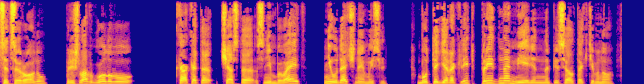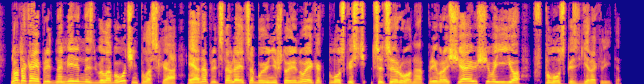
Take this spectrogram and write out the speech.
Цицерону пришла в голову, как это часто с ним бывает, неудачная мысль, будто Гераклит преднамеренно писал так темно. Но такая преднамеренность была бы очень плоска, и она представляет собой не что иное, как плоскость Цицерона, превращающего ее в плоскость Гераклита.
